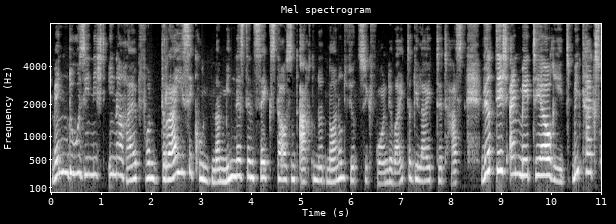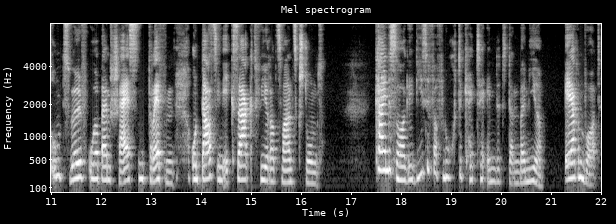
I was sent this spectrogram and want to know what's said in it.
wenn du sie nicht innerhalb von drei Sekunden an mindestens 6849 Freunde weitergeleitet hast, wird dich ein Meteorit mittags um 12 Uhr beim Scheißen treffen und das in exakt 24 Stunden. Keine Sorge, diese verfluchte Kette endet dann bei mir. Ehrenwort.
